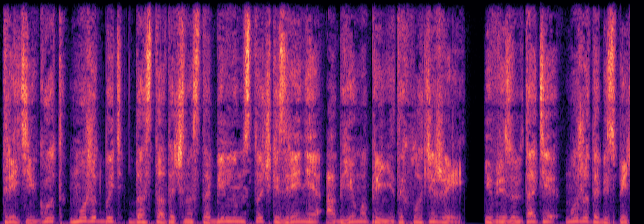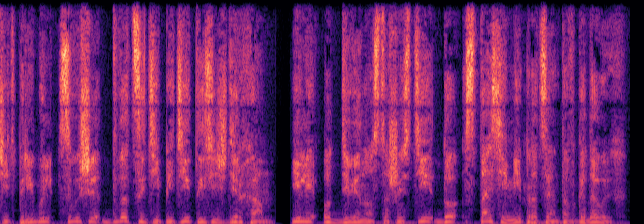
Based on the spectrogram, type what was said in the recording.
Третий год может быть достаточно стабильным с точки зрения объема принятых платежей и в результате может обеспечить прибыль свыше 25 тысяч дирхам или от 96 до 107% годовых.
